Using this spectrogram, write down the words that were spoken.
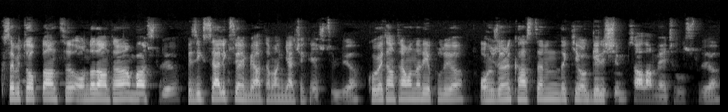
kısa bir toplantı, onda da antrenman başlıyor. Fiziksellik üzerine bir antrenman gerçekleştiriliyor. Kuvvet antrenmanları yapılıyor. Oyuncuların kaslarındaki o gelişim sağlanmaya çalışılıyor.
